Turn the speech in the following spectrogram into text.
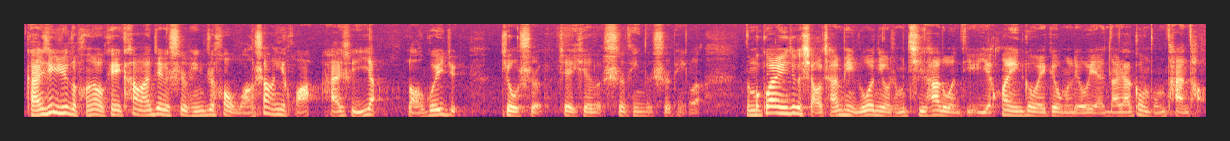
感兴趣的朋友可以看完这个视频之后往上一滑，还是一样老规矩，就是这些的试听的视频了。那么关于这个小产品，如果你有什么其他的问题，也欢迎各位给我们留言，大家共同探讨。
